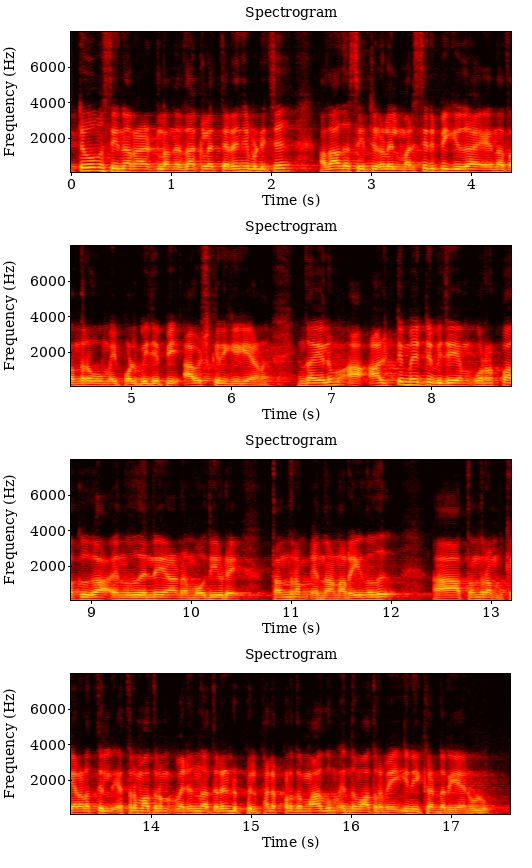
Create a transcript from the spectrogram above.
ഏറ്റവും സീനിയറായിട്ടുള്ള നേതാക്കളെ തെരഞ്ഞുപിടിച്ച് അതാത് സീറ്റുകളിൽ മത്സരിപ്പിക്കുക എന്ന തന്ത്രവും ഇപ്പോൾ ബി ജെ പി ആവിഷ്കരിക്കുകയാണ്. എന്തായാലും അൾട്ടിമേറ്റ് വിജയം ഉറപ്പാക്കുക എന്നത് തന്നെയാണ് മോദിയുടെ തന്ത്രം എന്നാണ് അറിയുന്നത്. ആ തന്ത്രം കേരളത്തിൽ എത്രമാത്രം വരുന്ന തെരഞ്ഞെടുപ്പിൽ ഫലപ്രദമാകും എന്ന് മാത്രമേ ഇനി കണ്ടറിയാനുള്ളൂ.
